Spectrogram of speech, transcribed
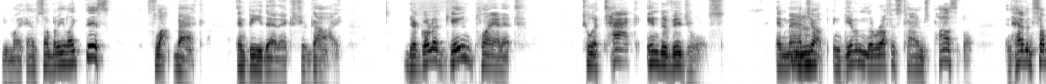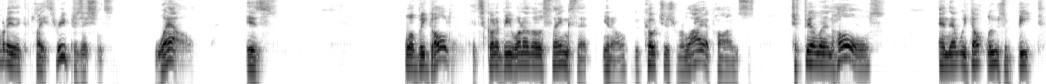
you might have somebody like this flop back and be that extra guy. They're going to game plan it to attack individuals and match mm-hmm. up and give them the roughest times possible and having somebody that can play three positions well is will be golden. It's going to be one of those things that you know the coaches rely upon to fill in holes, and that we don't lose a beat.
